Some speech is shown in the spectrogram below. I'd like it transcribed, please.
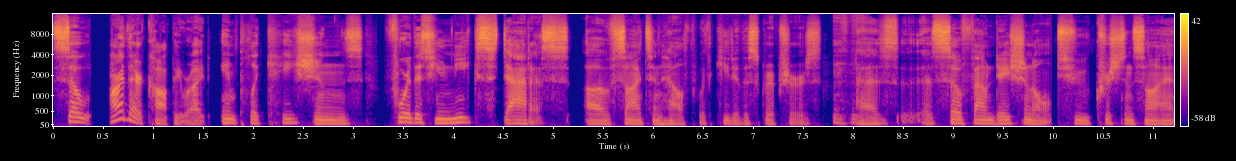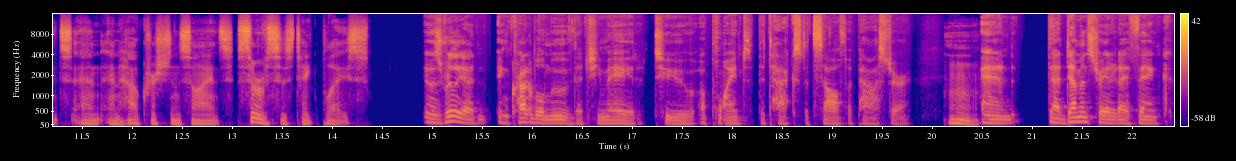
So, are there copyright implications for this unique status of science and health with Key to the Scriptures mm-hmm. as, as so foundational to Christian science and, and how Christian science services take place. It was really an incredible move that she made to appoint the text itself a pastor. Mm. And that demonstrated, I think,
